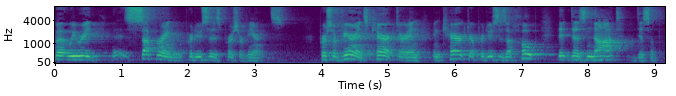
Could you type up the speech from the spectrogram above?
uh, we read, suffering produces perseverance. Perseverance, character, and, and character produces a hope that does not disappoint.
